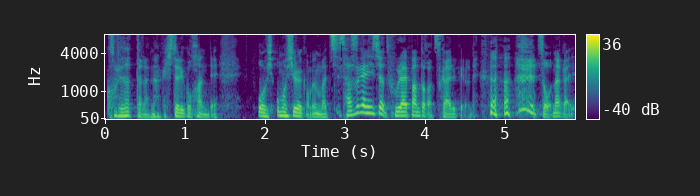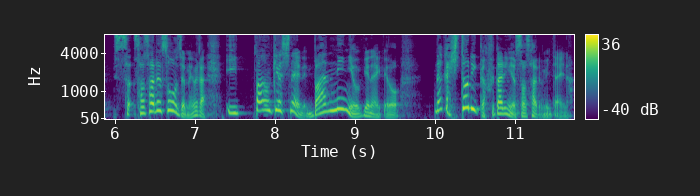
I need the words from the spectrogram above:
これだったらなんか一人ご飯で、お、面白いかも。まあ、さすがにちょっとフライパンとか使えるけどね。そう、なんか、刺されそうじゃない？なんか、一般受けはしないよね。万人には受けないけど、なんか一人か二人には刺さるみたいな。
